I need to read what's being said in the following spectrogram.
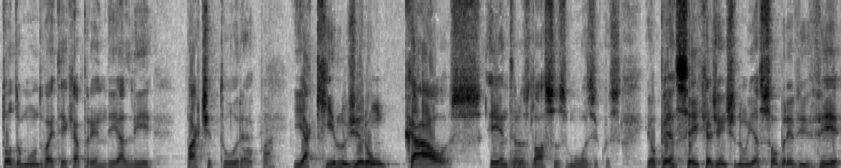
Todo mundo vai ter que aprender a ler partitura. Opa. E aquilo gerou um caos entre os nossos músicos. Eu pensei que a gente não ia sobreviver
